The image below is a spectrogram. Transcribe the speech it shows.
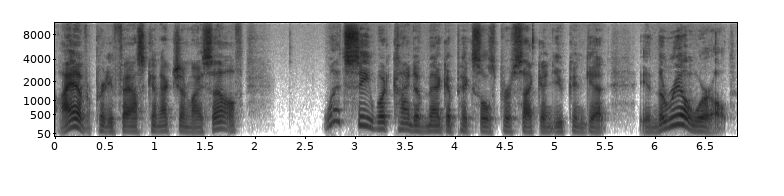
I have a pretty fast connection myself, Let's see what kind of megapixels per second you can get in the real world.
